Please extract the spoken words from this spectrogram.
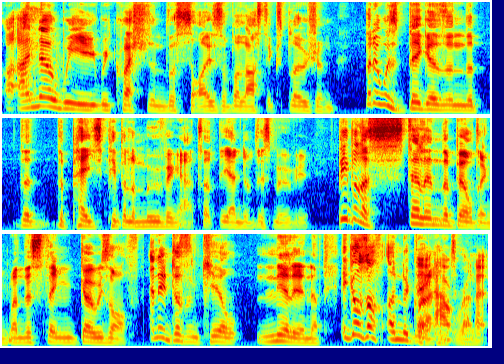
I, I know we, we questioned the size of the last explosion, but it was bigger than the, the, the pace people are moving at at the end of this movie. People are still in the building when this thing goes off, and it doesn't kill nearly enough. It goes off underground. They outrun it.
